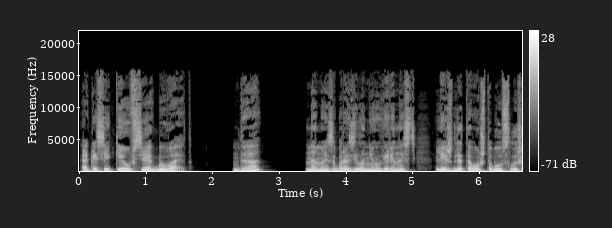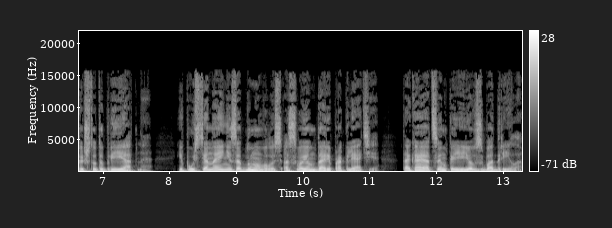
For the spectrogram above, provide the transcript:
а косяки у всех бывают». «Да?» Немо изобразила неуверенность лишь для того, чтобы услышать что-то приятное. И пусть она и не задумывалась о своем даре проклятия, такая оценка ее взбодрила.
